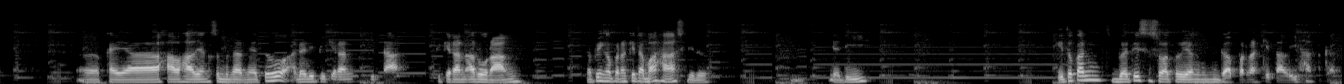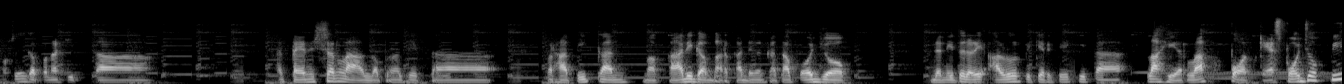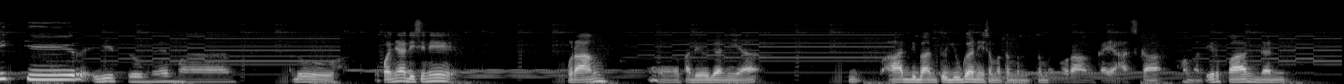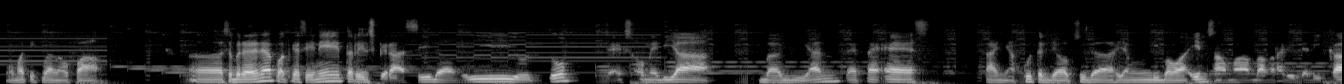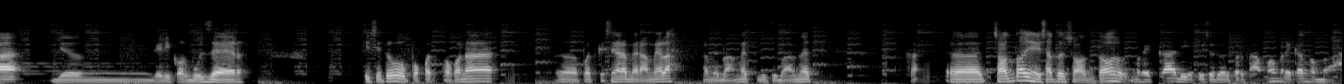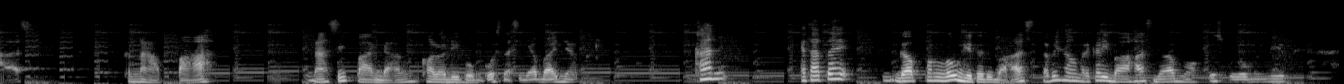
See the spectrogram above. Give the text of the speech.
Eh, kayak hal-hal yang sebenarnya itu ada di pikiran kita pikiran arurang tapi nggak pernah kita bahas gitu. Jadi itu kan berarti sesuatu yang nggak pernah kita lihat kan. Maksudnya nggak pernah kita attention lah nggak pernah kita perhatikan. Maka digambarkan dengan kata pojok dan itu dari alur pikir kita. Lahirlah podcast pojok pikir. Itu memang. Aduh pokoknya di sini kurang eh, Fadil Gania ah, dibantu juga nih sama teman-teman orang kayak Aska Muhammad Irfan dan Muhammad Iqbal Nova. Eh, sebenarnya podcast ini terinspirasi dari YouTube CXO Media bagian TTS tanyaku terjawab sudah yang dibawain sama Bang Raditya Dika yang Deddy Corbuzier. Di situ pokok pokoknya uh, podcastnya rame-rame lah rame banget lucu banget. Uh, contohnya satu contoh mereka di episode pertama mereka ngebahas kenapa nasi padang kalau dibungkus nasinya banyak. Kan etate nggak perlu gitu dibahas, tapi sama mereka dibahas dalam waktu 10 menit.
